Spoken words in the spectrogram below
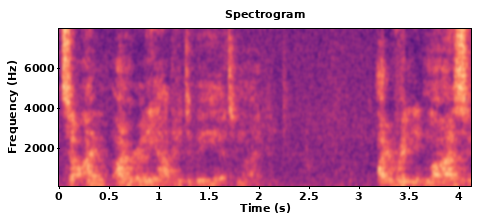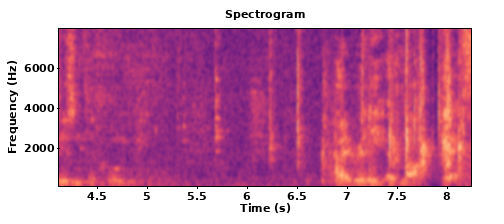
So I'm, I'm really happy to be here tonight. I really admire Susan for calling me. I really admire, yes.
